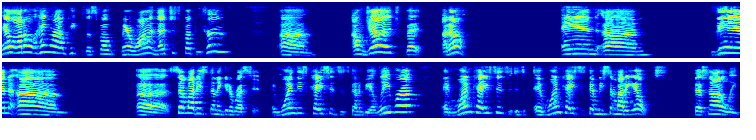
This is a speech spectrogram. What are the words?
Hell, I don't hang around people that smoke marijuana and that's just fucking truth. Um, I don't judge, but I don't. And um, then um, uh, somebody's going to get arrested. In one of these cases, it's going to be a Libra. In one cases, in one case, it's going to be somebody else that's not a Libra.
